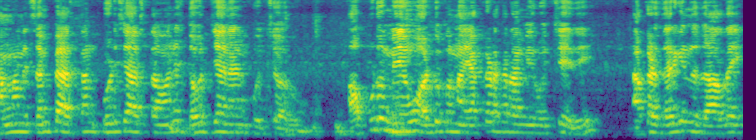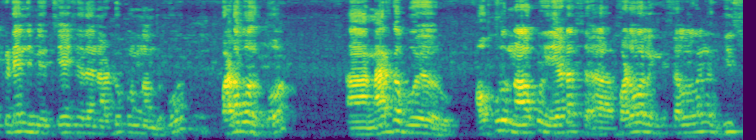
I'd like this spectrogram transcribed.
అన్నని చంపేస్తాం పొడి చేస్తామని దౌర్జన్యానికి వచ్చారు. అప్పుడు మేము అడ్డుకున్నాం ఎక్కడికరా మీరు వచ్చేది అక్కడ జరిగింది చాలా ఇక్కడేంది మీరు చేసేదని అడ్డుకున్నందుకు పడవలతో నరకబోయారు అప్పుడు నాకు ఏడ పడవలకి చల్లంగా గీసుకు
